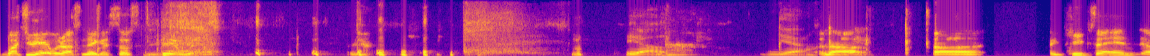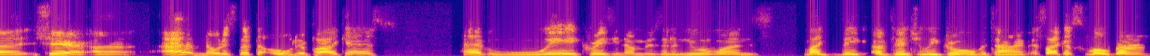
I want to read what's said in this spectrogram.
But you're here with us, nigga, so deal with it. Yeah. Yeah. Nah. Uh, and keep saying uh, share. Uh, I have noticed that the older podcasts have way crazy numbers, and the newer ones like they eventually grow over time. It's like a slow burn,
